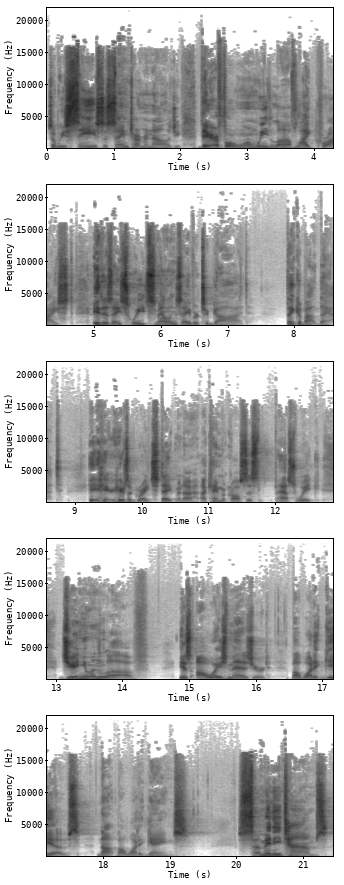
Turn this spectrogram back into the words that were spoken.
So we see it's the same terminology. Therefore, when we love like Christ, it is a sweet smelling savor to God. Think about that. Here, here's a great statement I, I came across this past week. Genuine love is always measured by what it gives, not by what it gains. So many times,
